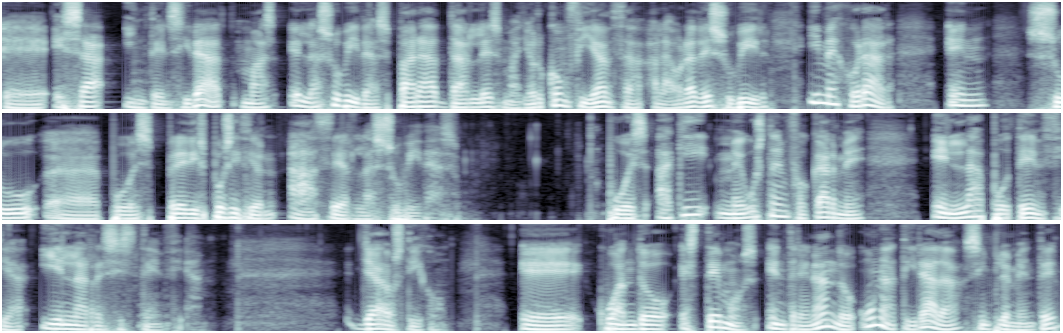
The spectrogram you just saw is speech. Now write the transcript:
eh, esa intensidad más en las subidas para darles mayor confianza a la hora de subir y mejorar en su eh, pues predisposición a hacer las subidas. Pues aquí me gusta enfocarme en la potencia y en la resistencia. Ya os digo, eh, cuando estemos entrenando una tirada, simplemente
